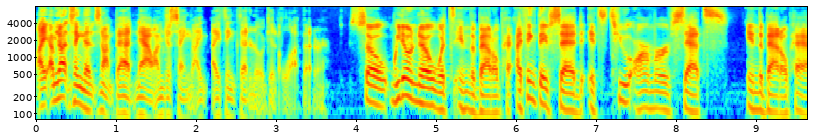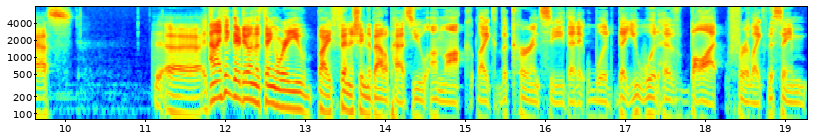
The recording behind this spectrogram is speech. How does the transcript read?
I, I'm not saying that it's not bad now. I'm just saying I, I think that it'll get a lot better. So we don't know what's in the battle pass. I think they've said it's two armor sets in the battle pass. Uh, And I think they're doing the thing where you, by finishing the battle pass, you unlock like the currency that it would that you would have bought for like the same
